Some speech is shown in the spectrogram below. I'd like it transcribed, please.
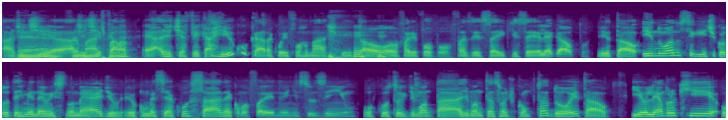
A gente, É, ia, a gente fala, né? é, a gente ia ficar rico, cara, com informática. Então eu falei, pô, vou fazer isso aí, que isso aí é legal, pô. E tal. E no ano seguinte, quando eu terminei o ensino médio, eu comecei a cursar, né? Como eu falei no iniciozinho, o curso de montagem, manutenção de computador e tal. E eu lembro que o,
